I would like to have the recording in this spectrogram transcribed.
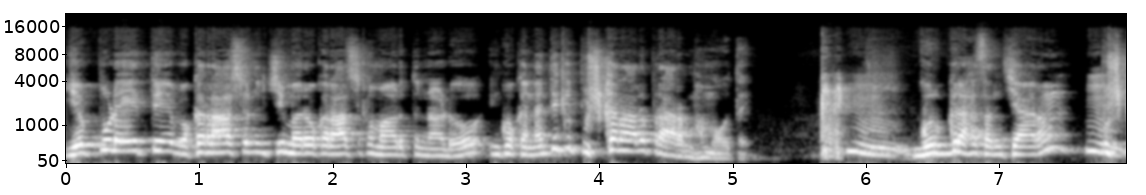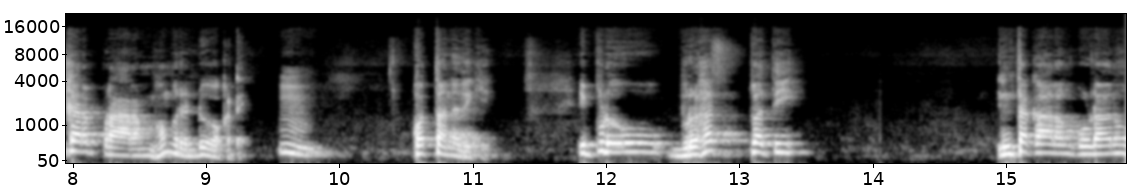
ఎప్పుడైతే ఒక రాశి నుంచి మరొక రాశికి మారుతున్నాడో ఇంకొక నదికి పుష్కరాలు ప్రారంభమవుతాయి. గురుగ్రహ సంచారం ఉమ్, పుష్కర ప్రారంభం రెండు ఒకటే. ఉమ్, కొత్త నదికి. ఇప్పుడు బృహస్పతి ఇంతకాలం కూడాను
